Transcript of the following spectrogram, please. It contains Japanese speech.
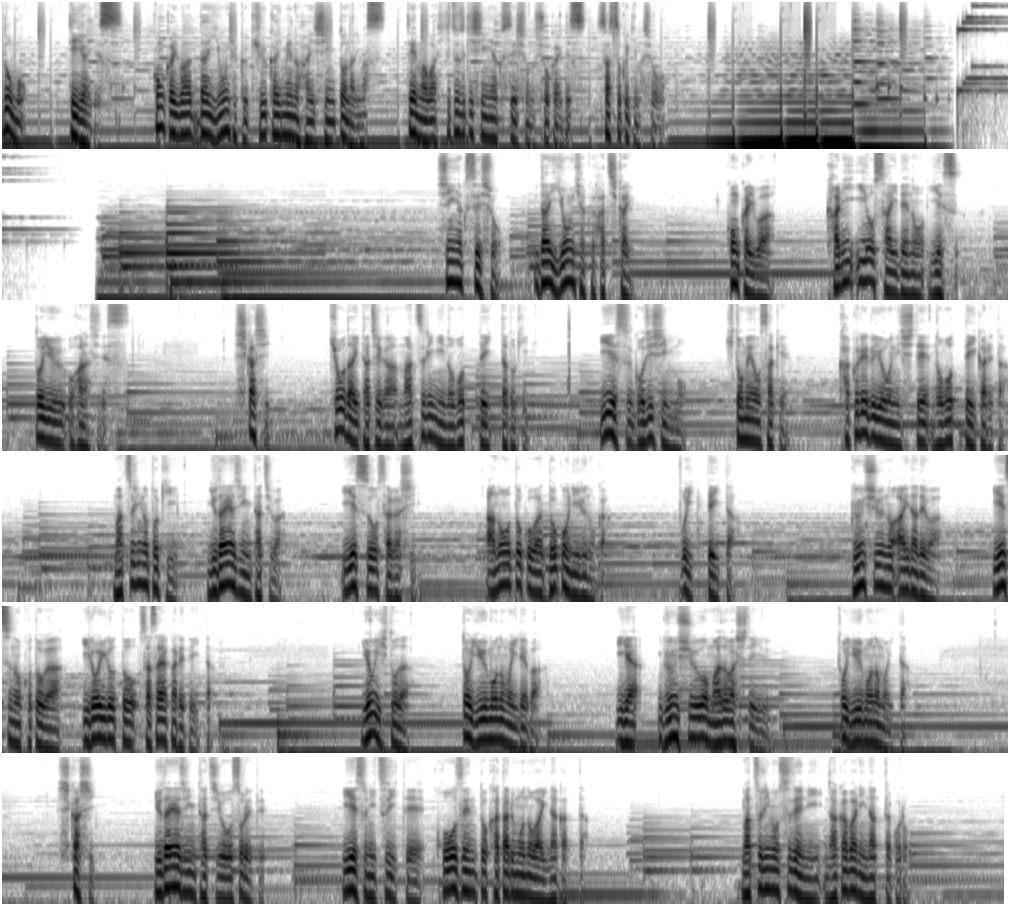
どうも TI です。今回は第409回目の配信となります。テーマは引き続き新約聖書の紹介です。早速いきましょう。新約聖書第408回。今回はカリイオ祭でのイエスというお話です。しかし兄弟たちが祭りに登っていった時イエスご自身も人目を避け隠れるようにして登っていかれた。祭りの時ユダヤ人たちはイエスを探しあの男はどこにいるのかと言っていた。群衆の間ではイエスのことがいろいろとささやかれていた。良い人だ。という者もいればいや群衆を惑わしているという者もいた。しかしユダヤ人たちを恐れてイエスについて公然と語る者はいなかった。祭りもすでに半ばになった頃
